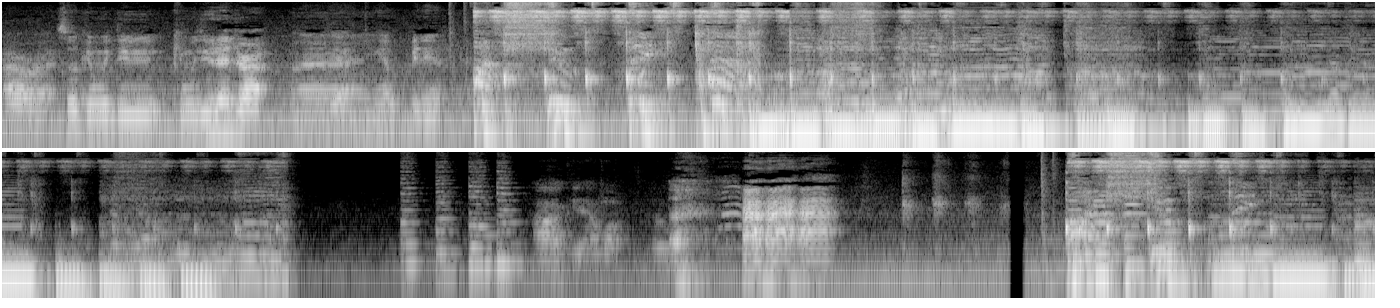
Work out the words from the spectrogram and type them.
right. So can we do can we do that drop? Uh, Yeah. Yep. we do. Ah, okay, I'm on. Why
